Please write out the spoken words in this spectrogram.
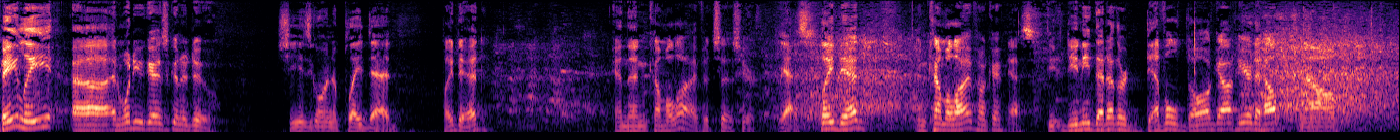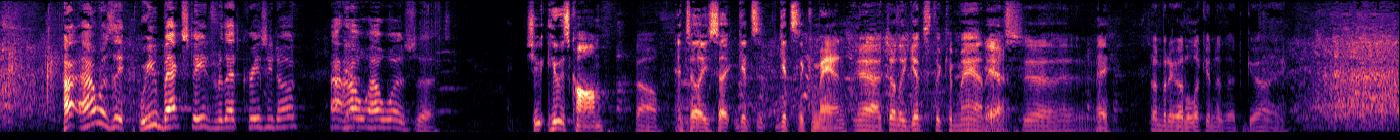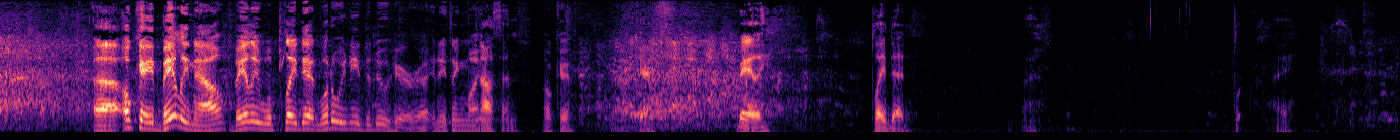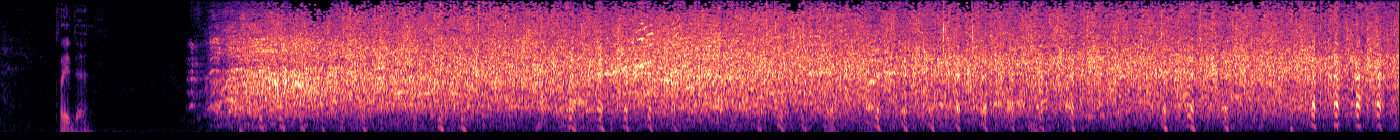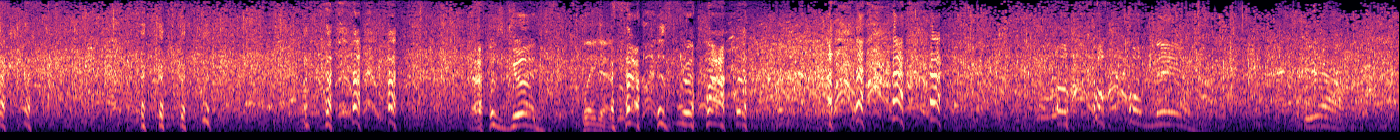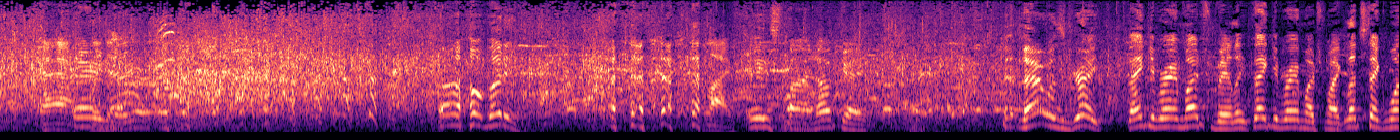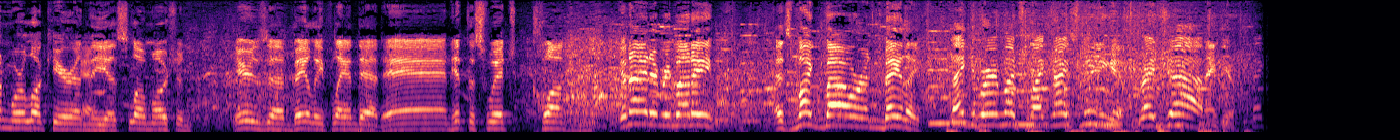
Bailey, uh, and what are you guys going to do? She is going to play dead. Play dead, and then come alive. It says here. Yes. Play dead and come alive. Okay. Yes. Do, do you need that other devil dog out here to help? No. How, how was it? Were you backstage with that crazy dog? How, how, how was? Uh, She, he was calm oh, until he gets gets the command. yeah, until he gets the command. Yeah. Yes, uh, Hey. Somebody ought to look into that guy. Uh, okay, Bailey now. Bailey will play dead. What do we need to do here? Uh, anything, Mike? Nothing. Okay. Okay. Bailey, play dead. Uh, pl- hey. Play dead. That was good. Play dead. Oh, man. Yeah. Ah, There you dead. go. Oh, buddy. Alive. He's fine. Okay. That was great. Thank you very much, Bailey. Thank you very much, Mike. Let's take one more look here in Okay. the uh, slow motion. Here's uh, Bailey playing dead. And hit the switch. Clunk. Good night, everybody. It's Mike Bauer and Bailey. Thank you very much, Mike. Nice meeting you. Great job. Thank you.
